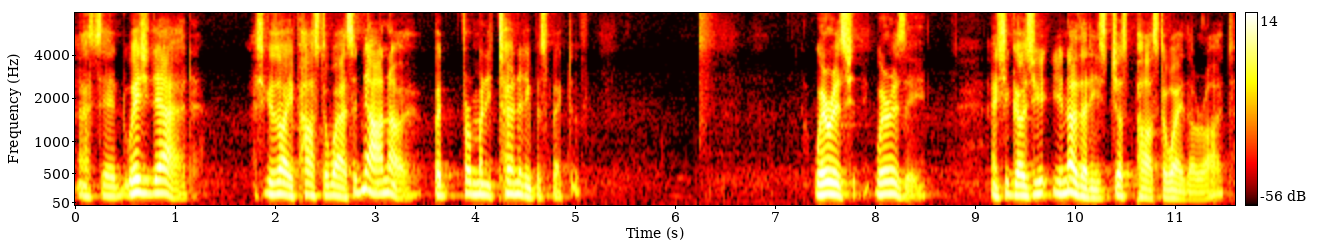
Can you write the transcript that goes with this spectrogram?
And I said, "Where's your dad?" And she goes, "Oh, he passed away." I said, "No, I know, but from an eternity perspective, where is where is he?" And she goes, you, you know that he's just passed away, though, right?"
